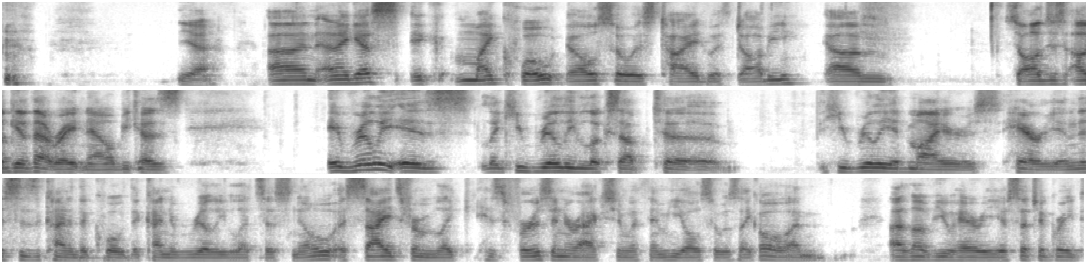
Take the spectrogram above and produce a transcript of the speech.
yeah. Uh, and, and I guess it, my quote also is tied with Dobby. Um, so I'll just I'll give that right now because it really is like he really looks up to he really admires Harry and this is kind of the quote that kind of really lets us know aside from like his first interaction with him he also was like oh I'm I love you, Harry. You're such a great,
